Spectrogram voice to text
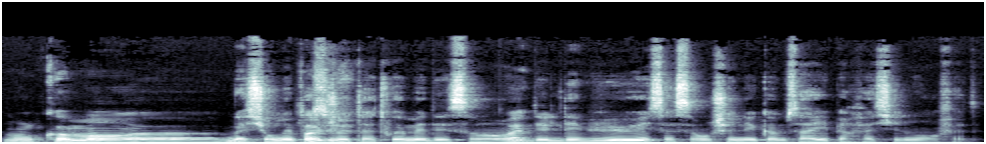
Donc comment euh... Bah sur mes poches, je tatouais mes dessins euh, dès le début et ça s'est enchaîné comme ça hyper facilement en fait.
